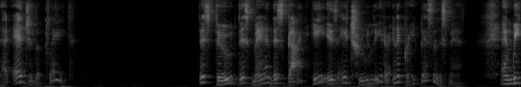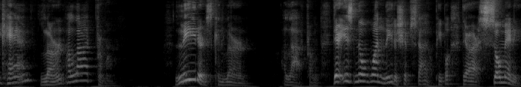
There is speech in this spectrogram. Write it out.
that edge of the plate. This dude, this man, this guy, he is a true leader and a great businessman. And we can learn a lot from him. Leaders can learn a lot from him. There is no one leadership style, people. There are so many.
